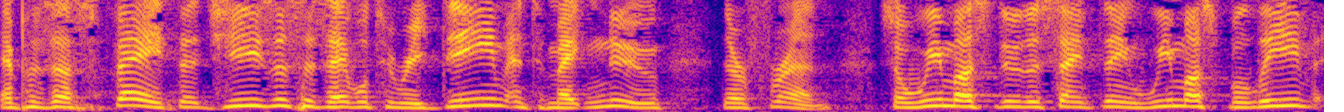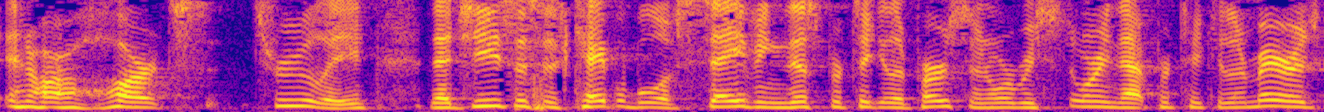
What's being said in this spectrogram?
and possess faith that Jesus is able to redeem and to make new their friend. So we must do the same thing. We must believe in our hearts truly that Jesus is capable of saving this particular person or restoring that particular marriage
